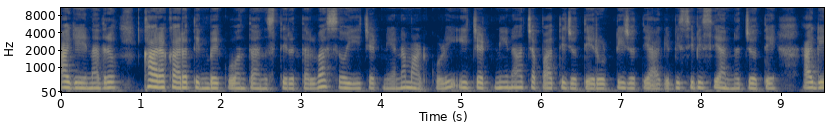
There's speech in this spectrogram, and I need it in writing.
ಹಾಗೆ ಏನಾದರೂ ಖಾರ ಖಾರ ತಿನ್ನಬೇಕು ಅಂತ ಅನಿಸ್ತಿರುತ್ತಲ್ವ? ಸೊ ಈ ಚಟ್ನಿಯನ್ನು ಮಾಡ್ಕೊಳ್ಳಿ. ಈ ಚಟ್ನಿನ ಚಪಾತಿ ಜೊತೆ, ರೊಟ್ಟಿ ಜೊತೆ, ಹಾಗೆ ಬಿಸಿ ಬಿಸಿ ಅನ್ನದ ಜೊತೆ, ಹಾಗೆ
